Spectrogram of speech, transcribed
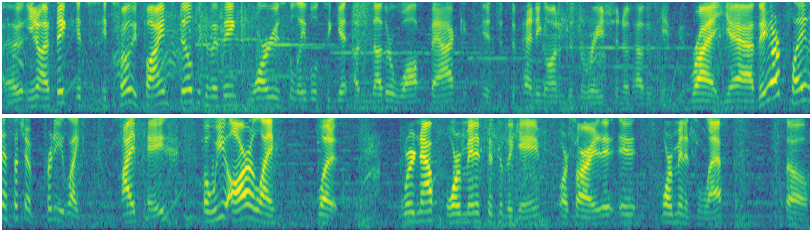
Uh, you know, I think it's it's totally fine still because I think Wario is still able to get another Waft back, it, depending on the duration of how this game goes. Right, yeah. They are playing at such a pretty, like, high pace, but we are, like, what, we're now four minutes into the game. Or sorry, it, it's four minutes left. So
